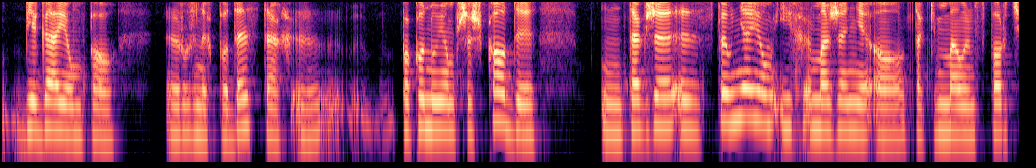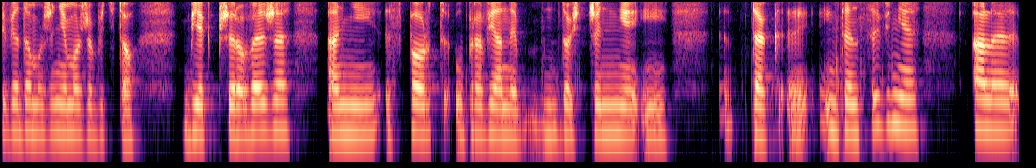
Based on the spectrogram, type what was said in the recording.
biegają po różnych podestach, y, pokonują przeszkody. Także spełniają ich marzenie o takim małym sporcie. Wiadomo, że nie może być to bieg przy rowerze, ani sport uprawiany dość czynnie i tak intensywnie ale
